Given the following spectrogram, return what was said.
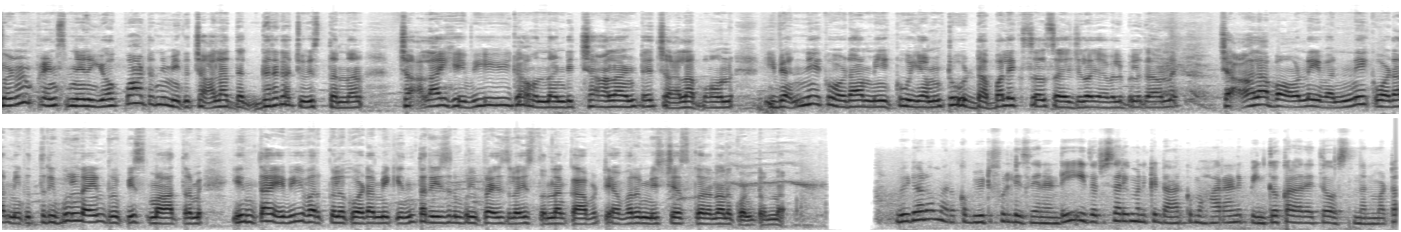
చూడండి ఫ్రెండ్స్ నేను యోగ్ పాటని మీకు చాలా దగ్గరగా చూపిస్తున్నాను. చాలా హెవీగా ఉందండి. చాలా అంటే చాలా బాగున్నాయి ఇవన్నీ కూడా మీకు ఎం టూ డబల్ ఎక్స్ఎల్ సైజులో అవైలబుల్గా ఉన్నాయి. చాలా బాగున్నాయి. ఇవన్నీ కూడా మీకు త్రిబుల్ నైన్ రూపీస్ మాత్రమే. ఇంత హెవీ వర్క్లు కూడా మీకు ఇంత రీజనబుల్ ప్రైస్లో ఇస్తున్నాం కాబట్టి ఎవరు మిస్ చేసుకోరని అనుకుంటున్నా. వీడియోలో మరొక బ్యూటిఫుల్ డిజైన్ అండి. ఇది వచ్చేసరికి మనకి డార్క్ మహారాణి పింక్ కలర్ అయితే వస్తుందన్నమాట.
